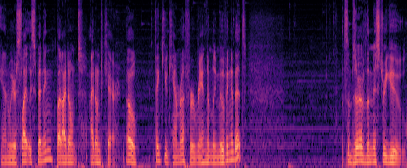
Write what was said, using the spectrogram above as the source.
and we are slightly spinning, but I don't, I don't care. Oh, thank you, camera, for randomly moving a bit. Let's observe the mystery goo.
